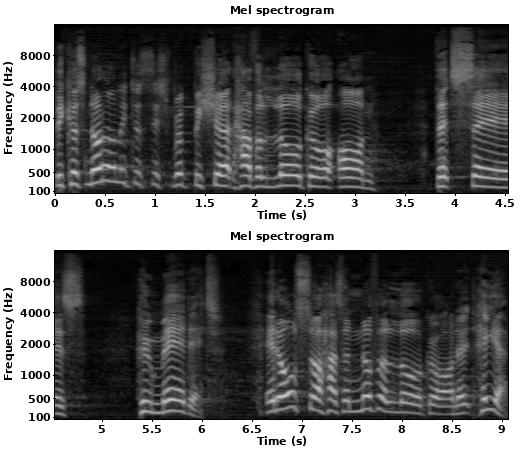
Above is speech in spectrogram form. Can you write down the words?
Because not only does this rugby shirt have a logo on that says who made it, it also has another logo on it here.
